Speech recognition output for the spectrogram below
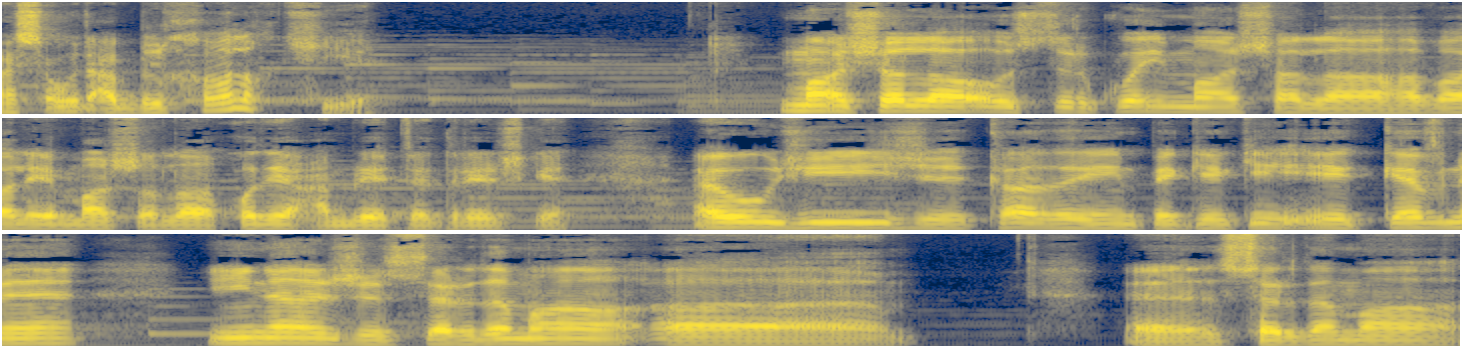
مسعود عبد الخالق کیه؟ ماشاءالله استرکوی ماشاءالله حواله ماشاءالله خود عمره تدریش که. او جیج کادرین پکیکی ایک کفنه. اینا ج سردما سردما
